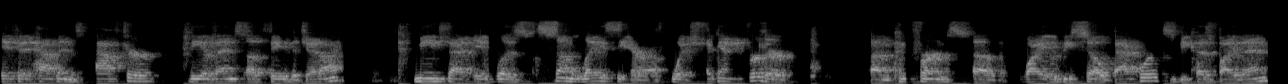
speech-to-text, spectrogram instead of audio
if it happened after the events of Fate of the Jedi, means that it was some legacy era, which again further um, confirms uh, why it would be so backwards. Because by then,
